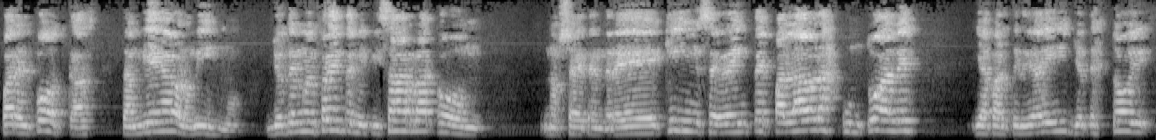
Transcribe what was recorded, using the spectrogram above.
para el podcast también hago lo mismo. Yo tengo enfrente mi pizarra con, no sé, tendré 15, 20 palabras puntuales y a partir de ahí yo te estoy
